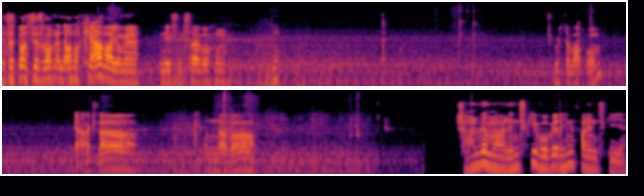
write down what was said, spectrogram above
Jetzt ist bei uns dieses Wochenende auch noch Kerwa, Junge. Die nächsten zwei Wochen. Hm. Mich da überhaupt um? Ja, klar. Wunderbar. Schauen wir mal, Linsky, wo wir hinfahren, Linsky?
